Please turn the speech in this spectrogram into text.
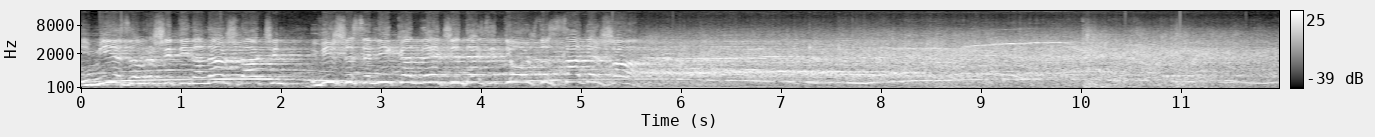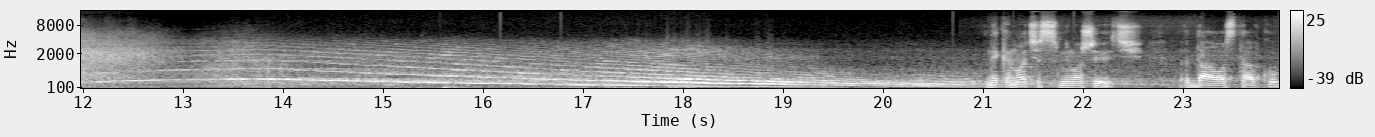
i mi je završiti na naš način i više se nikad neće desiti ovo što sad dešava. Neka noćas Milošević da ostavku,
